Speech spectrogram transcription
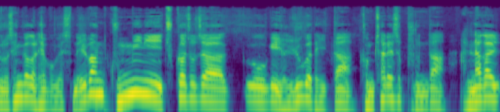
으로 생각을 해보겠습니다. 일반 음. 국민이 주가 조작 의혹에 연루가 돼 있다. 검찰에서 부른다. 안 나갈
